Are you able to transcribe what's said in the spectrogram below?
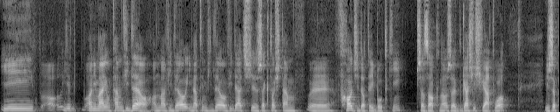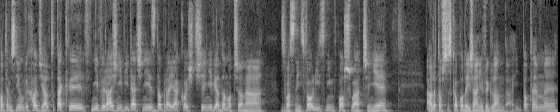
I oni mają tam wideo. On ma wideo, i na tym wideo widać, że ktoś tam e, wchodzi do tej budki przez okno, że gasi światło i że potem z nią wychodzi. Ale to tak e, niewyraźnie widać, nie jest dobra jakość. Nie wiadomo, czy ona z własnej woli z nim poszła, czy nie. Ale to wszystko podejrzanie wygląda. I potem e,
